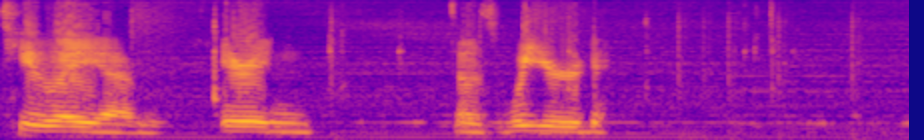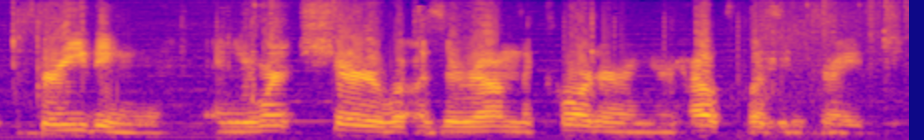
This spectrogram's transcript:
2 a.m. hearing those weird breathing and you weren't sure what was around the corner and your health wasn't great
